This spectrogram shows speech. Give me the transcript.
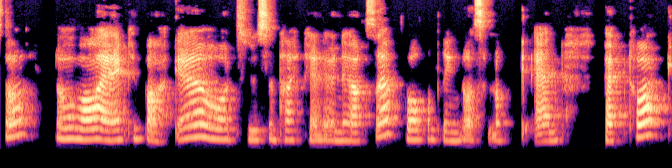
Så da var jeg tilbake, og tusen takk til universet for å bringe oss nok en peptalk.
